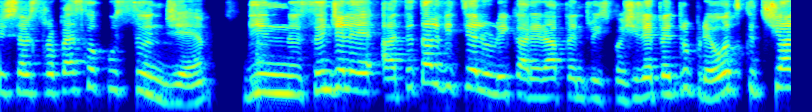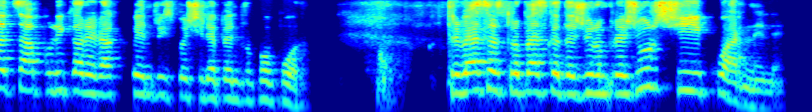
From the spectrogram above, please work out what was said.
și să-l stropească cu sânge, din sângele atât al vițelului care era pentru ispășire pentru preoți, cât și al țapului care era pentru ispășire pentru popor. Trebuia să-l stropească de jur împrejur și coarnele.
